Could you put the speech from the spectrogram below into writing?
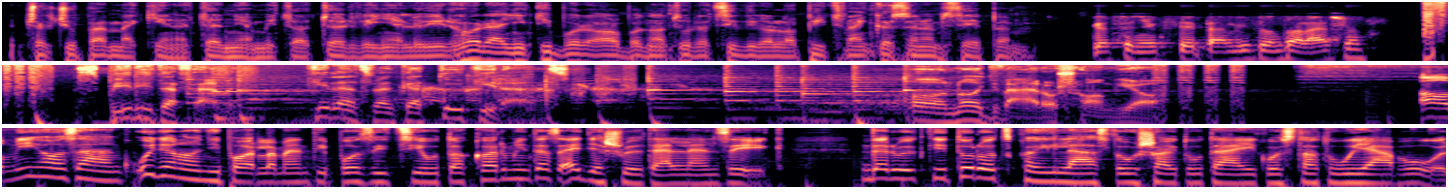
csak csupán meg kéne tenni, amit a törvény előír. Horányi Tibor, Alba Natura Civil Alapítvány, köszönöm szépen! Köszönjük szépen, viszont halásra. Spirit FM 92.9 A nagyváros hangja a mi hazánk ugyanannyi parlamenti pozíciót akar, mint az Egyesült Ellenzék. Derült ki Torockai László sajtótájékoztatójából.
